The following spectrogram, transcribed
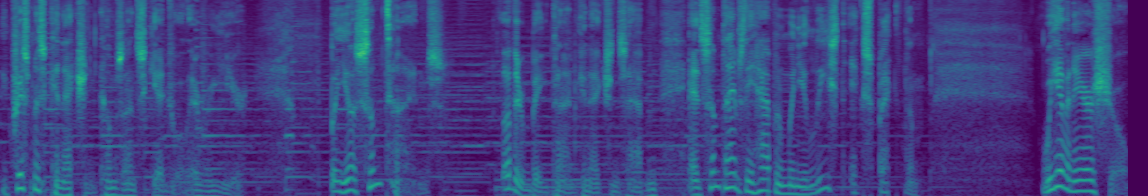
The Christmas connection comes on schedule every year. But you know, sometimes other big time connections happen, and sometimes they happen when you least expect them. We have an air show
